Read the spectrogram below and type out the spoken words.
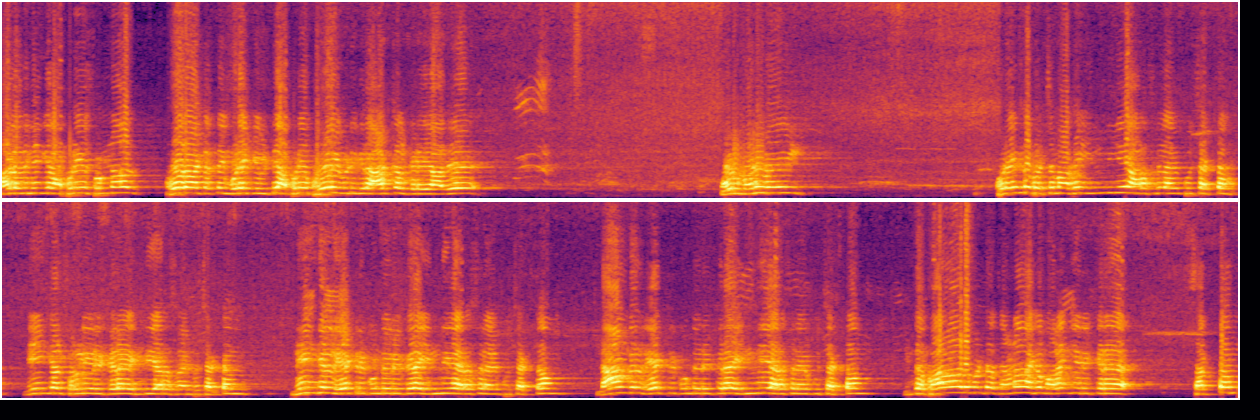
அல்லது நீங்கள் அப்படியே சொன்னால் போராட்டத்தை முடக்கிவிட்டு அப்படியே போய் விடுகிற ஆட்கள் கிடையாது. ஒரு மனுவை குறைந்தபட்சமாக இந்திய அரசியலமைப்பு சட்டம் நீங்கள் சொல்லியிருக்கிற இந்திய அரசியலமைப்பு சட்டம் நீங்கள் ஏற்றுக்கொண்டிருக்கிற இந்திய அரசியலமைப்பு சட்டம் நாங்கள் ஏற்றுக்கொண்டிருக்கிற இந்திய அரசியலமைப்பு சட்டம் இந்த பாராளுமன்ற ஜனநாயகம் வழங்கியிருக்கிற சட்டம்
